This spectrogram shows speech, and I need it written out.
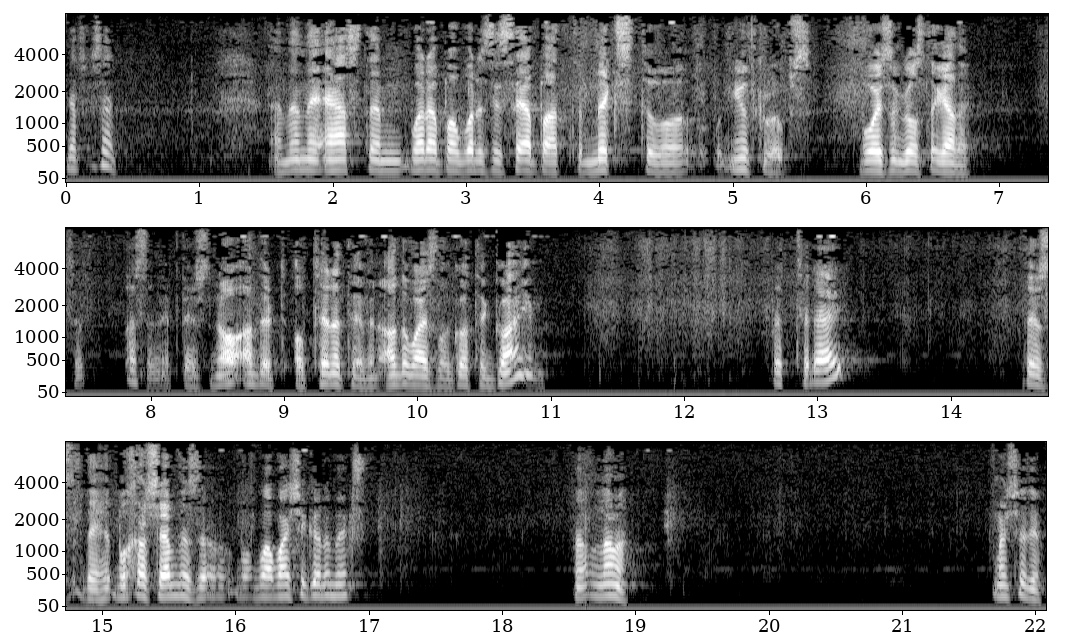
That's what he said. And then they asked him, what about, what does he say about the mixed to youth groups, boys and girls together? He said, listen, if there's no other alternative and otherwise they'll go to Goyim. But today, there's, the Buch Hashem, there's a, why should you go to mixed? No, lama. Why should you?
